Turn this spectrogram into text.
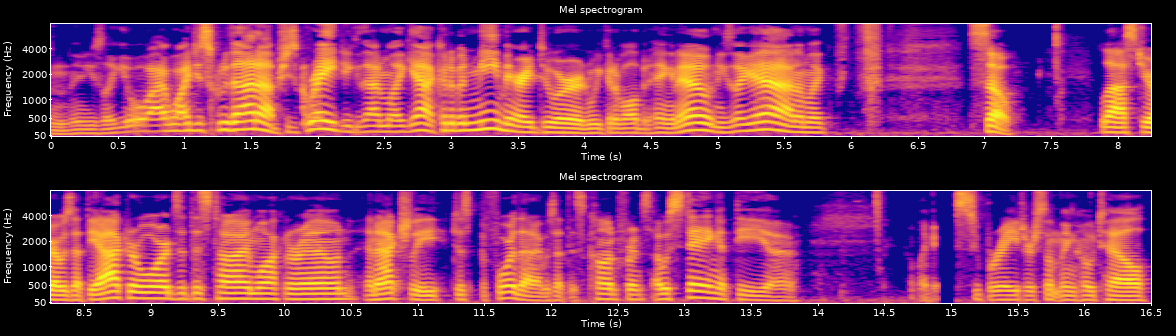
and, he's like, why why'd you screw that up? She's great. I'm like, yeah, it could have been me married to her, and we could have all been hanging out. And he's like, yeah, and I'm like, so last year I was at the ACTRA Awards at this time, walking around, and actually just before that I was at this conference. I was staying at the uh, like a Super Eight or something hotel.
